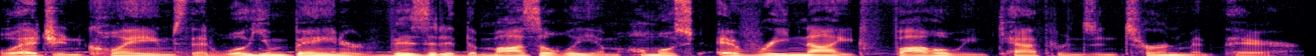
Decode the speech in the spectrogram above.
Legend claims that William Baynard visited the mausoleum almost every night following Catherine's internment there.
